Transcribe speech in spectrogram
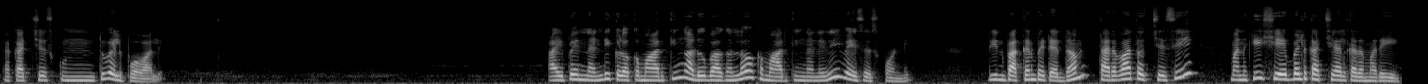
ఇలా కట్ చేసుకుంటూ వెళ్ళిపోవాలి. అయిపోయిందండి. ఇక్కడ ఒక మార్కింగ్ అడుగు భాగంలో ఒక మార్కింగ్ అనేది వేసేసుకోండి. దీన్ని పక్కన పెట్టేద్దాం. తర్వాత వచ్చేసి మనకి షేప్ బెల్ట్ కట్ చేయాలి కదా మరి.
